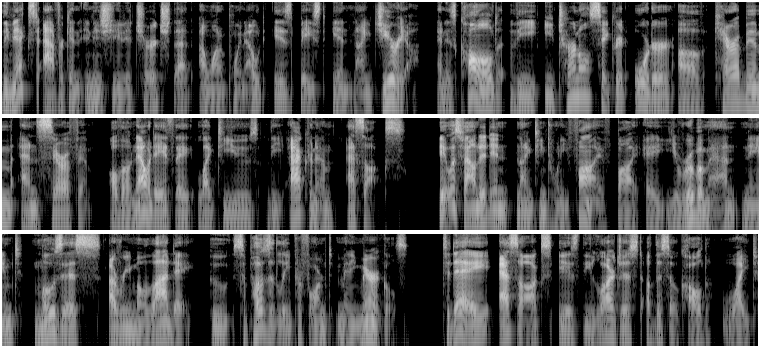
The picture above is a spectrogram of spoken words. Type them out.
The next African initiated church that I want to point out is based in Nigeria and is called the Eternal Sacred Order of Cherubim and Seraphim, although nowadays they like to use the acronym ESOCS. It was founded in 1925 by a Yoruba man named Moses Orimolade, who supposedly performed many miracles. Today, ESOCS is the largest of the so called white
